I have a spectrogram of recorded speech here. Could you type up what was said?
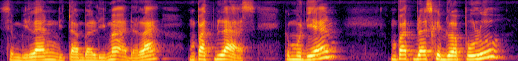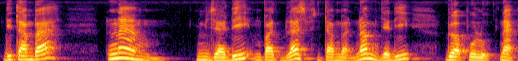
9 ditambah 5 adalah 14. Kemudian 14 ke 20 ditambah 6 menjadi 14 ditambah 6 menjadi 20. Nah,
